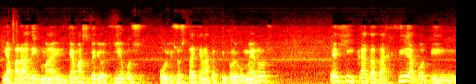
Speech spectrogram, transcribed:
Για παράδειγμα, η δικιά μας περιοχή, όπως πολύ σωστά έχει αναφερθεί προηγουμένως, έχει καταταχθεί από την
